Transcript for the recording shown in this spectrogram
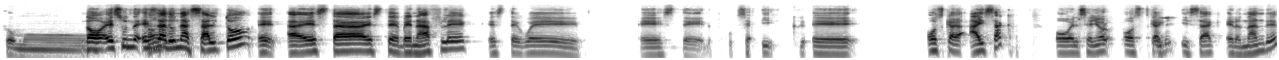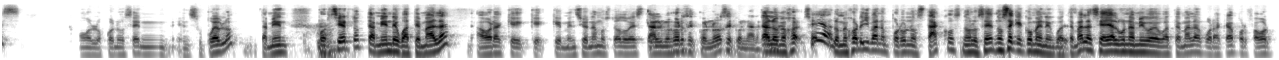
como... No, es, un, es ¿No? la de un asalto. eh, ahí está este Ben Affleck, este güey, este, eh, Oscar Isaac, o el señor Oscar Sí. Isaac Hernández, como lo conocen en su pueblo. También, por cierto, también de Guatemala, ahora que, que- que mencionamos todo esto. A lo mejor se conoce con Arjona. A lo mejor, sí, a lo mejor iban por unos tacos, no lo sé. No sé qué comen en Guatemala. Si hay algún amigo de Guatemala por acá, por favor,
